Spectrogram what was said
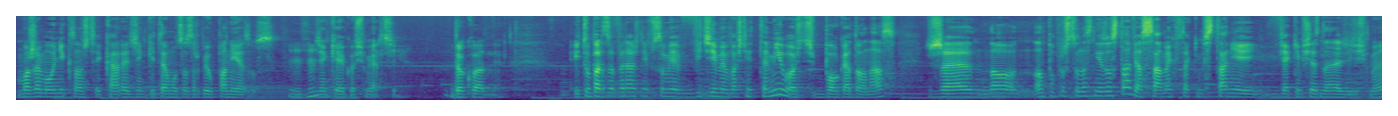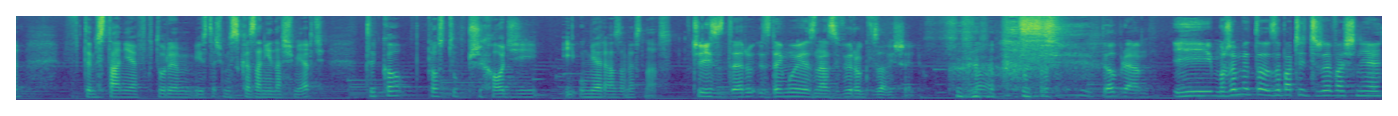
możemy uniknąć tej kary dzięki temu, co zrobił Pan Jezus, Mhm. dzięki Jego śmierci. Dokładnie. I tu bardzo wyraźnie w sumie widzimy właśnie tę miłość Boga do nas, że no, On po prostu nas nie zostawia samych w takim stanie, w jakim się znaleźliśmy, w tym stanie, w którym jesteśmy skazani na śmierć, tylko po prostu przychodzi i umiera zamiast nas. Czyli zdejmuje z nas wyrok w zawieszeniu. No. Dobra. I możemy to zobaczyć, że właśnie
